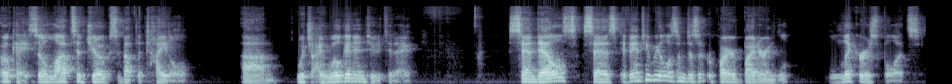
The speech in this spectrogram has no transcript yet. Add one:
Okay, so lots of jokes about the title, um, which I will get into today. Sandels says, if anti-realism doesn't require bitering licorice bullets,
